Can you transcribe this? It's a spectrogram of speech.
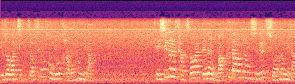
유저가 직접 생성도 가능합니다. 게시글을 작성할 때는 마크다운 형식을 지원합니다.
